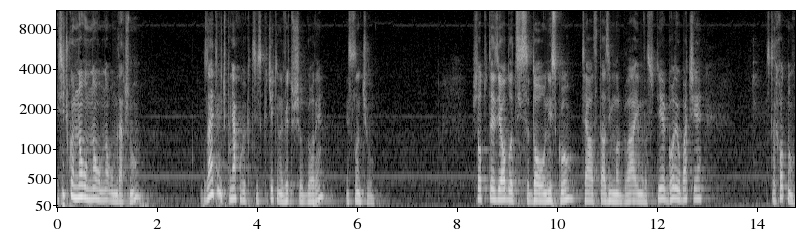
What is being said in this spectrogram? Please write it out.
И всичко е много, много, много мрачно. Знаете ли, че понякога, като се изкачите на Витоша отгоре, е слънчево. Защото тези облаци са долу ниско, цялата тази мъгла и мръсотия, горе обаче е страхотно.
